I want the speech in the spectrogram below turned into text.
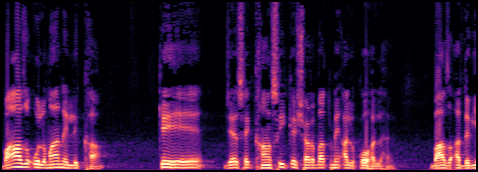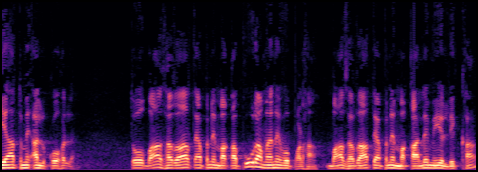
بعض علماء نے لکھا کہ جیسے کھانسی کے شربت میں الکوہل ہے، بعض ادویات میں الکوہل ہے۔ تو بعض حضرات اپنے مقا، پورا میں نے وہ پڑھا۔ بعض حضرات نے اپنے مقالے میں یہ لکھا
